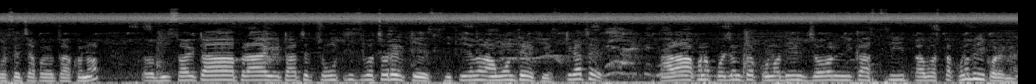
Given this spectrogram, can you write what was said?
বসেছি আপাতত এখনও। তো বিষয়টা প্রায় এটা হচ্ছে চৌত্রিশ বছরের কেস সিপিএম এর আমল থেকে কেস ঠিক আছে? তারা এখনও পর্যন্ত কোনোদিন জল নিকাশি ব্যবস্থা কোনোদিনই করে না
